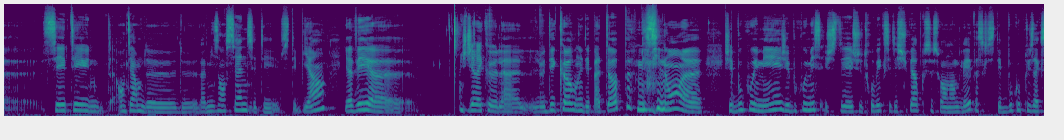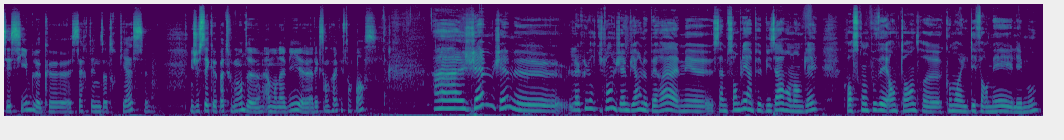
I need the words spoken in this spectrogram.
c'était une, en termes de, la mise en scène, c'était bien. Il y avait, euh, je dirais que le décor n'était pas top, mais sinon, j'ai beaucoup aimé. J'ai beaucoup aimé. Je trouvais que c'était superbe que ce soit en anglais parce que c'était beaucoup plus accessible que certaines autres pièces. Mais je sais que pas tout le monde, à mon avis. Alexandra, qu'est-ce que t'en penses? Ah, j'aime, j'aime, euh, la plupart du temps, j'aime bien l'opéra, mais euh, ça me semblait un peu bizarre en anglais, parce qu'on pouvait entendre euh, comment il déformait les mots.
